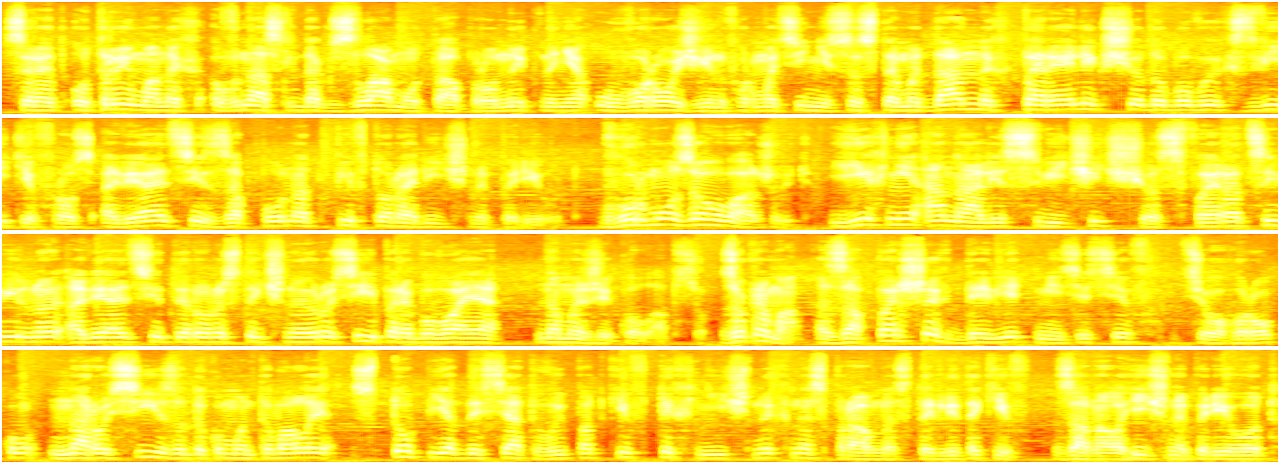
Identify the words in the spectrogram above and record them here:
Серед отриманих внаслідок зламу та проникнення у ворожі інформаційні системи даних перелік що середньодобових звітів Росавіації за понад півторарічний період. В гурмо зауважують, їхній аналіз свідчить, що сфера цивільної авіації терористичної Росії перебуває на межі колапсу. Зокрема, за перших 9 місяців цього року на Росії задокументували 150 випадків технічних несправностей літаків. За аналогічний період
